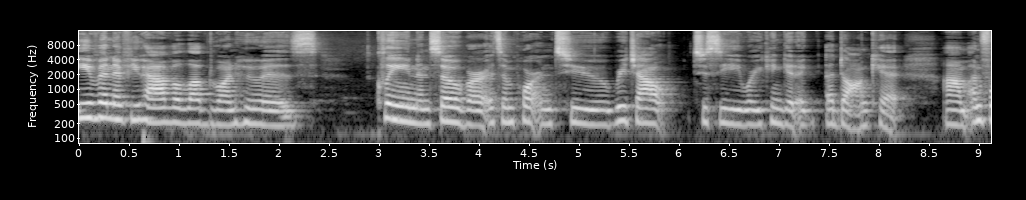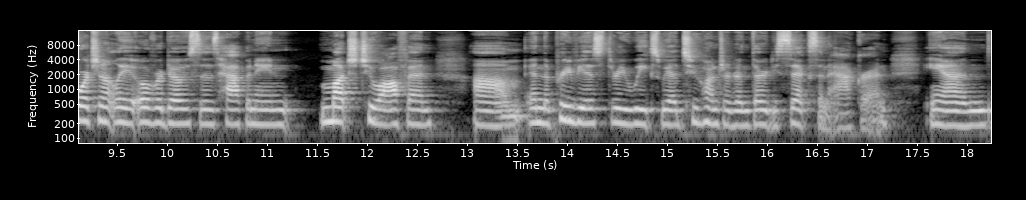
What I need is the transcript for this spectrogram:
even if you have a loved one who is clean and sober, it's important to reach out to see where you can get a, a Dawn kit. Um, unfortunately, overdoses happening much too often. Um, in the previous three weeks, we had 236 in Akron. And,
